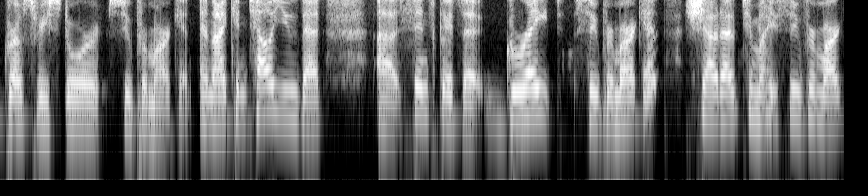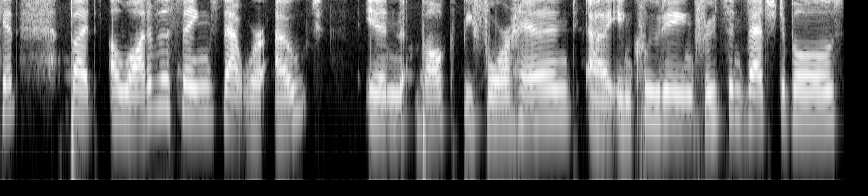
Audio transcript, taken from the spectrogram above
grocery store supermarket, and I can tell you that uh, since it's a great supermarket, shout out to my supermarket, but a lot of the things that were out in bulk beforehand, uh, including fruits and vegetables,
